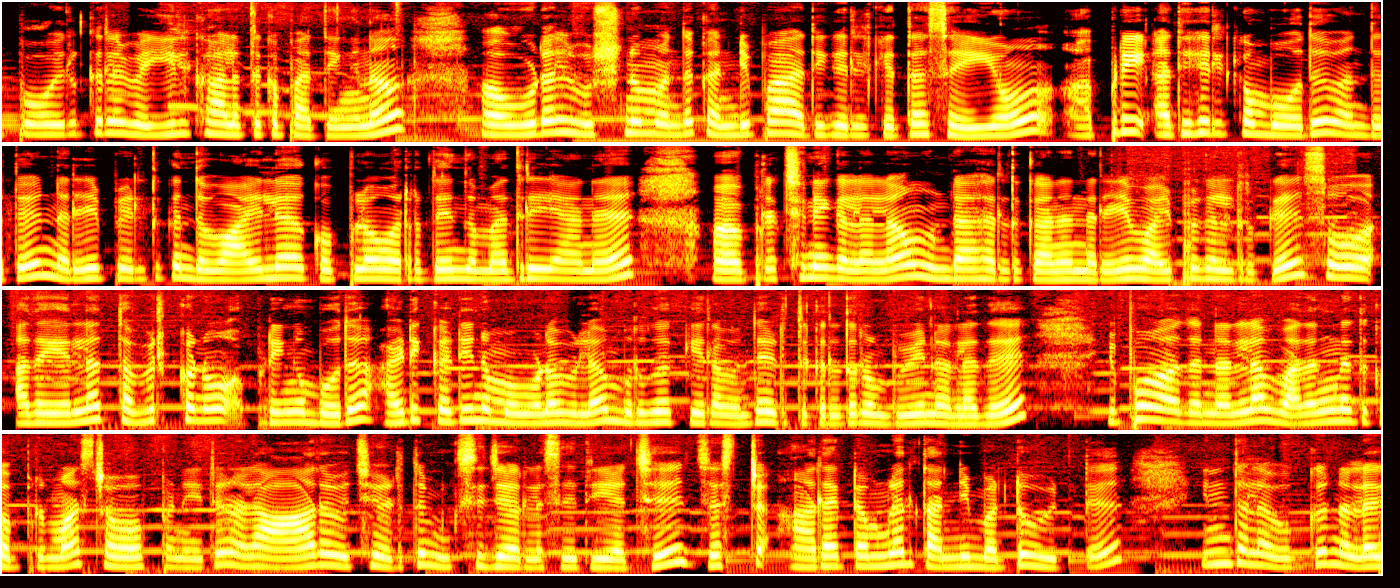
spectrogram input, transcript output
இப்போது இருக்கிற வெயில் காலத்துக்கு பார்த்திங்கன்னா உடல் உஷ்ணம் வந்து கண்டிப்பாக அதிகரிக்க தான் செய்யும். அப்படி அதிகரிக்கும் போது வந்துட்டு நிறைய பேர்த்துக்கு இந்த வாயில் கொப்பளம் வர்றது இந்த மாதிரியான பிரச்சனைகள் எல்லாம் உண்டாகிறதுக்கான நிறைய வாய்ப்புகள் இருக்குது ஸோ அதையெல்லாம் தவிர்க்கணும் அப்படிங்கும்போது அடிக்கடி நம்ம உணவில் முருங்கைக்கீரை வந்து எடுத்துக்கிறது ரொம்பவே நல்லது. இப்போது அதை நல்லா வதங்கினதுக்கப்புறமா ஸ்டவ் ஆஃப் பண்ணிவிட்டு நல்லா ஆற வச்சு எடுத்து மிக்ஸி ஜாரில் சேர்த்தியாச்சு. ஜஸ்ட் அரை டம்ளர் தண்ணி மட்டும் விட்டு இந்தளவுக்கு நல்லா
